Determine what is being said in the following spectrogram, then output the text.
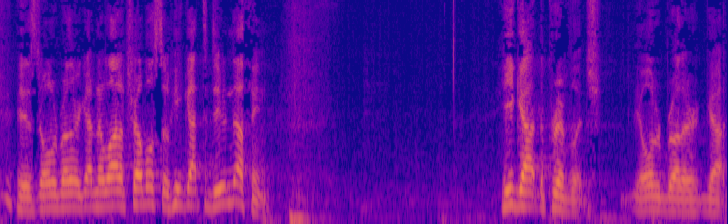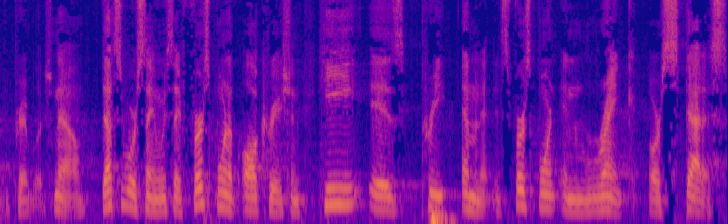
His older brother got in a lot of trouble, so he got to do nothing. He got the privilege the older brother got the privilege. Now, that's what we're saying. we say firstborn of all creation, he is preeminent. It's firstborn in rank or status,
